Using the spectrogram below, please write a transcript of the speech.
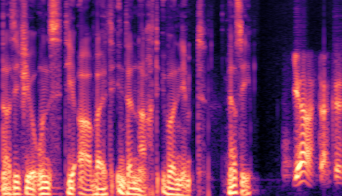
dass sie für uns die Arbeit in der Nacht übernimmt. Merci. Ja, danke.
